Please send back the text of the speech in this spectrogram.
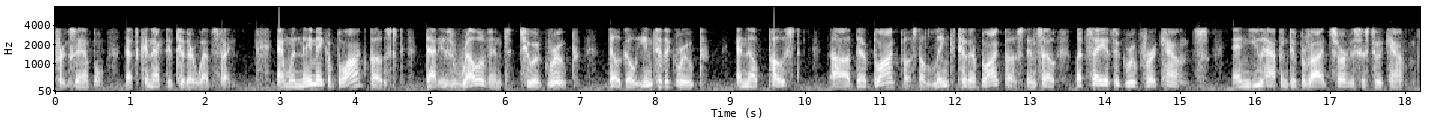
for example, that's connected to their website. And when they make a blog post that is relevant to a group, they'll go into the group and they'll post uh, their blog post, a link to their blog post. And so let's say it's a group for accountants. and you happen to provide services to accountants,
